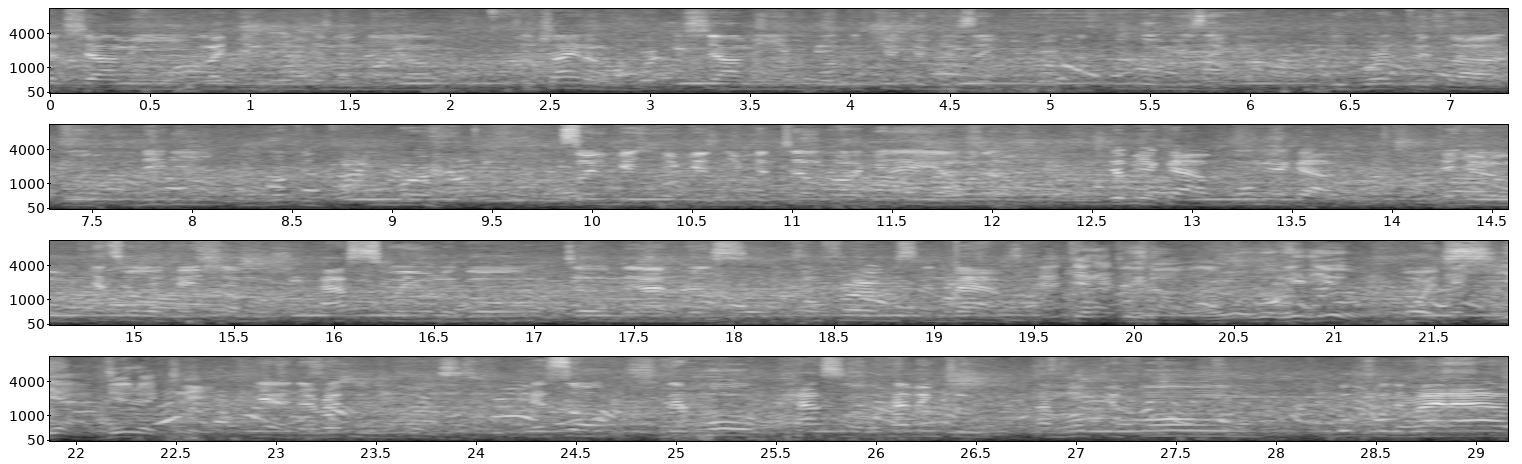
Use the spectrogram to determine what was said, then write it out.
like Xiaomi, like in in, in, the uh, in China we've worked with Xiaomi, we've worked with QQ Music, we've worked with Google Music, we've worked with uh, with Didi, we've worked with Uber. So you can you can you can tell Rokid, hey, I wanna give me a cab, call me a cab, and you know gets your location, asks where you wanna go, tell them the address, confirms, and bam, Interact with, uh, with you. voice. Yeah, directly. Yeah, directly with voice. And so the whole hassle of having to unlock your phone, look for the right app,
